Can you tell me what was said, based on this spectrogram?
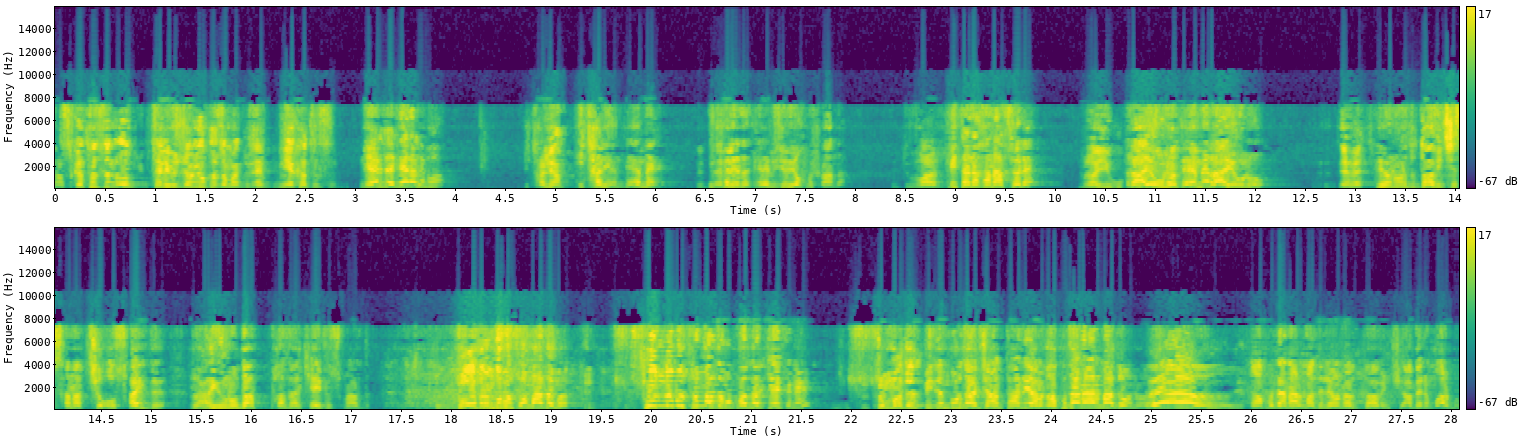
Nasıl katılsın? O televizyon yok o zaman. E, niye katılsın? Nerede? Nereli bu? İtalyan. İtalyan değil mi? İtalya'da televizyon yok mu şu anda? Var. Bir tane kanal söyle. Ray Rai Uno değil mi? Rai Uno. Evet. Leonardo da Vinci sanatçı olsaydı Rai Uno'da pazar keyfi sunardı. Bu adam Sundu mu sunmadı mı? Sundu mu sunmadı mı pazar keyfini? sunmadı. Bizim burada Can Tanrıyar kapıdan almadı onu. Hey! Kapıdan almadı Leonardo da Vinci haberin var mı?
